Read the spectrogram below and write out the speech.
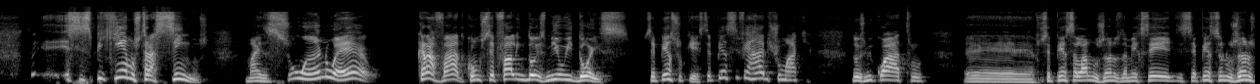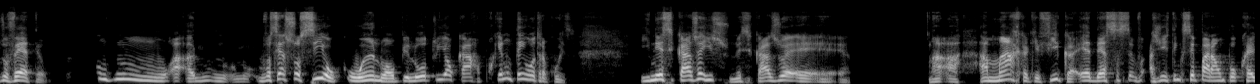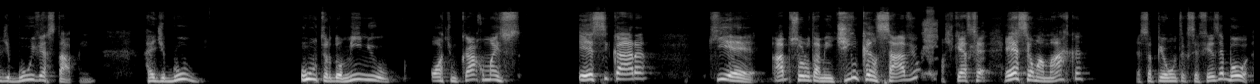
Esses pequenos tracinhos. Mas o ano é cravado, como você fala em 2002. Você pensa o quê? Você pensa em Ferrari Schumacher, 2004, é, você pensa lá nos anos da Mercedes, você pensa nos anos do Vettel. você associa o, o, ano ao piloto e ao carro, porque não tem outra coisa. E nesse caso é isso. Nesse caso é, é, é a, a, a, marca que fica é dessa. A gente tem que separar um pouco Red Bull e Verstappen. Red Bull, ultra domínio, ótimo carro, mas esse cara que é absolutamente incansável. Acho que essa é, essa é uma marca. Essa pergunta que você fez é boa.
